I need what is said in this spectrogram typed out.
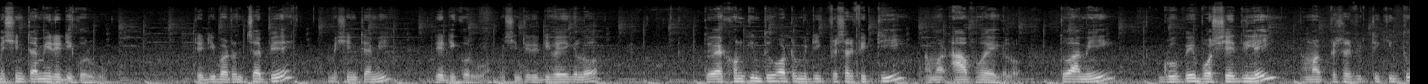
মেশিনটা আমি রেডি করব। রেডি বাটন চাপে মেশিনটা আমি রেডি করব। মেশিনটি রেডি হয়ে গেল। তো এখন কিন্তু অটোমেটিক প্রেসার ফিটটি আমার আপ হয়ে গেল। তো আমি গ্রুপে বসিয়ে দিলেই আমার প্রেসার ফিটটি কিন্তু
